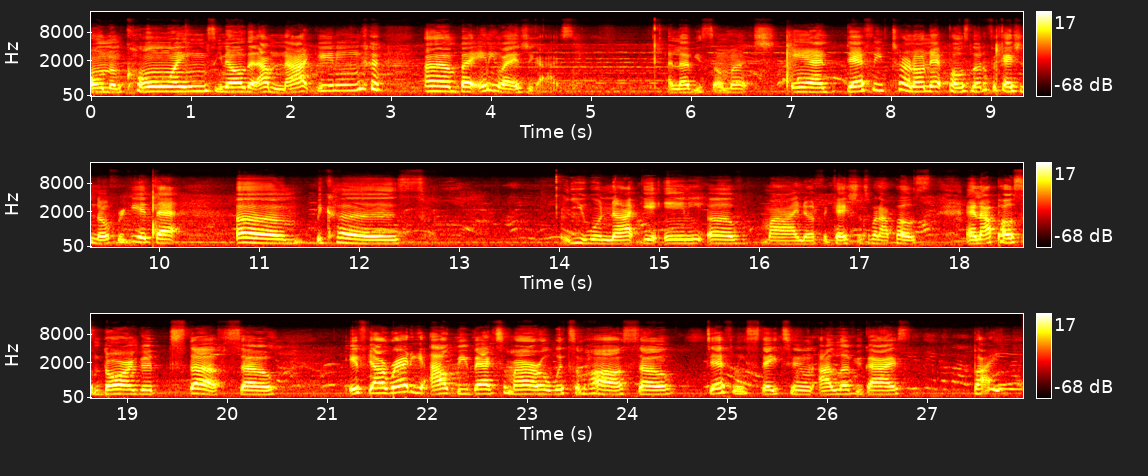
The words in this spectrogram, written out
on them coins, you know, that I'm not getting. um, but anyways, you guys I love you so much. And definitely turn on that post notification. Don't forget that. Um, because you will not get any of my notifications when I post. And I post some darn good stuff. So if y'all ready, I'll be back tomorrow with some hauls. So definitely stay tuned. I love you guys. Bye.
